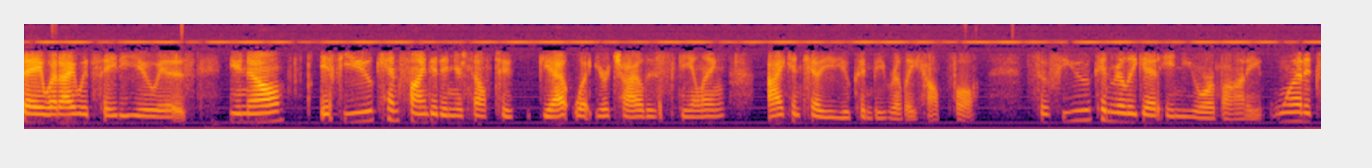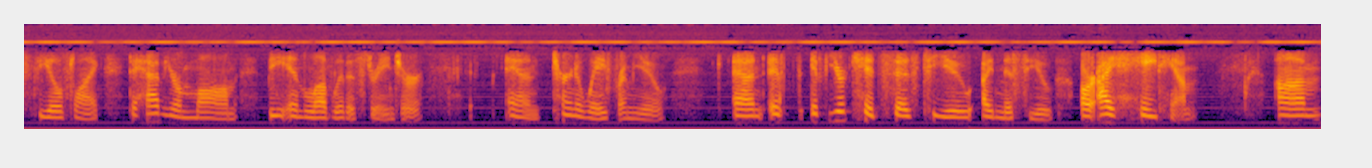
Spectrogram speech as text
say, what I would say to you is, you know, if you can find it in yourself to get what your child is feeling, I can tell you you can be really helpful. So if you can really get in your body what it feels like to have your mom be in love with a stranger and turn away from you. And if if your kid says to you, "I miss you," or "I hate him," um,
